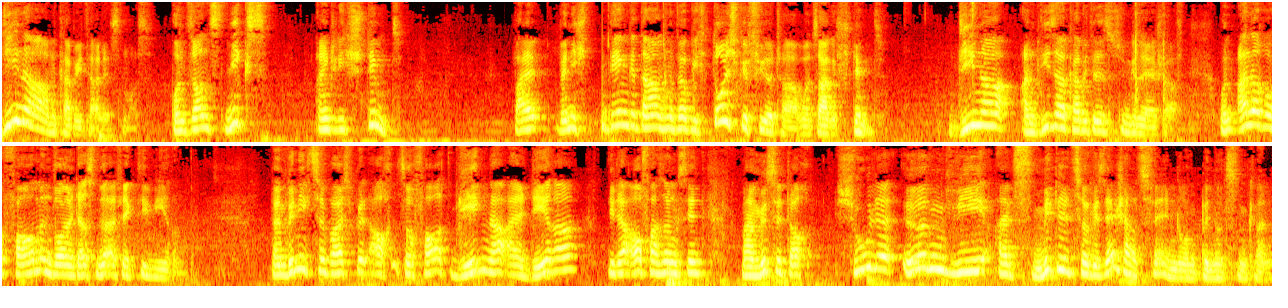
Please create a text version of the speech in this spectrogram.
Diener am Kapitalismus und sonst nichts, eigentlich stimmt. Weil wenn ich den Gedanken wirklich durchgeführt habe und sage, stimmt, Diener an dieser kapitalistischen Gesellschaft Und alle Reformen wollen das nur effektivieren. Dann bin ich zum Beispiel auch sofort Gegner all derer, die der Auffassung sind, man müsse doch Schule irgendwie als Mittel zur Gesellschaftsveränderung benutzen können.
